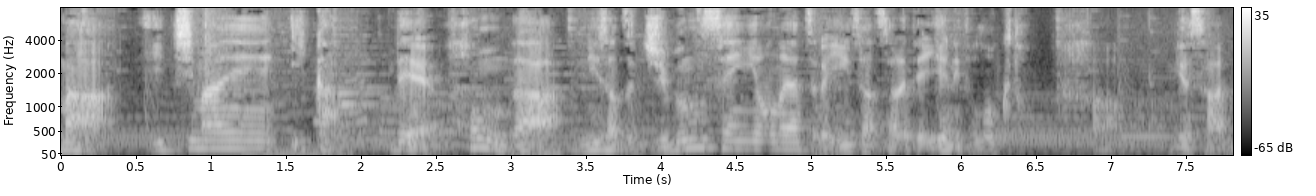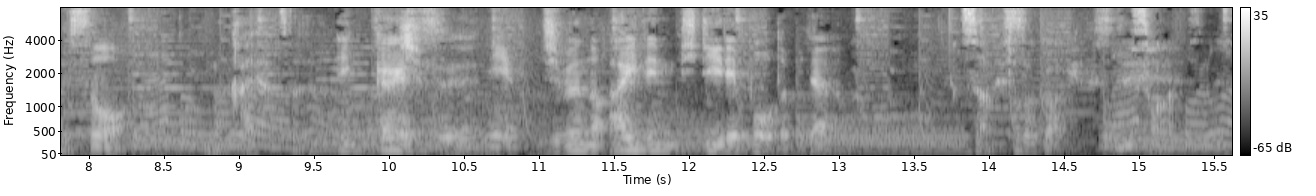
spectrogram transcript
まあ、1万円以下で、本が2冊自分専用のやつが印刷されて家に届くというサービスを今開発。1ヶ月に自分のアイデンティティレポートみたいなのがそうです。届くわけですね。そうなんです。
